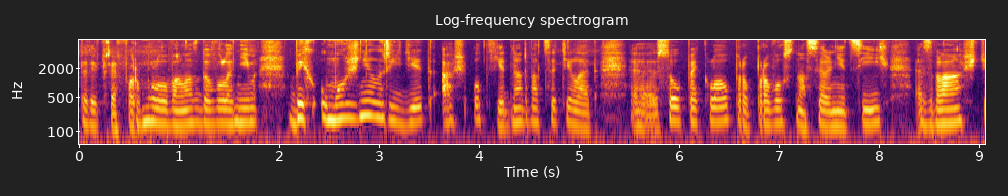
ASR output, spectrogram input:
tedy přeformulovala s dovolením. Bych umožnil řídit až od 21 let. Eh, jsou peklo pro provoz na silnicích, zvlášť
